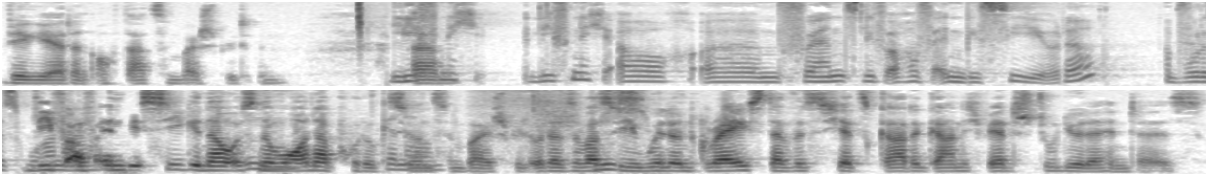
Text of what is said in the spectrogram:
wäre ja dann auch da zum Beispiel drin. Lief, ähm, nicht, lief nicht auch ähm, Friends, lief auch auf NBC, oder? Obwohl es lief auf NBC, genau, ist eine mhm, Warner-Produktion genau. zum Beispiel. Oder sowas ich, wie Will und Grace, da wüsste ich jetzt gerade gar nicht, wer das Studio dahinter ist.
